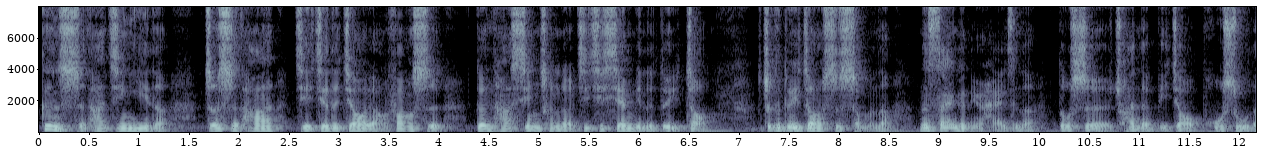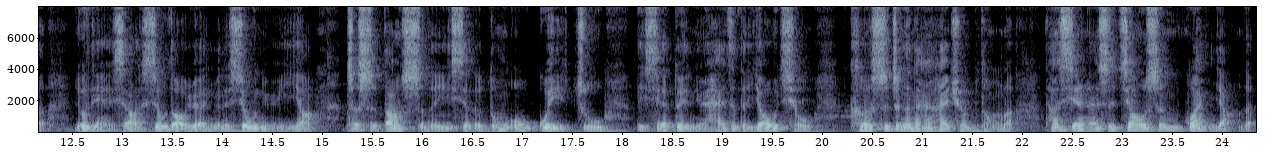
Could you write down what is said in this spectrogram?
更使他惊异的，则是他姐姐的教养方式跟他形成了极其鲜明的对照。这个对照是什么呢？那三个女孩子呢，都是穿的比较朴素的，有点像修道院里面的修女一样。这是当时的一些的东欧贵族一些对女孩子的要求。可是这个男孩却不同了，他显然是娇生惯养的，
